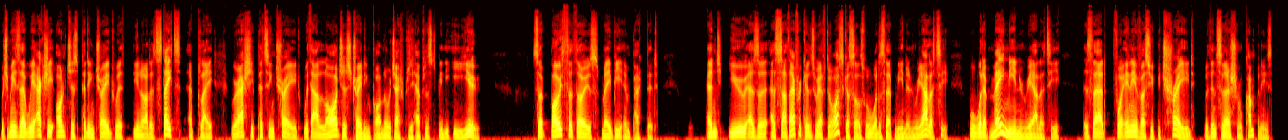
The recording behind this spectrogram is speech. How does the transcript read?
which means that we actually aren't just putting trade with the United States at play. We're actually putting trade with our largest trading partner, which actually happens to be the EU. So both of those may be impacted. And you, as a as South Africans, we have to ask ourselves, well, what does that mean in reality? Well, what it may mean in reality is that for any of us who trade with international companies,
